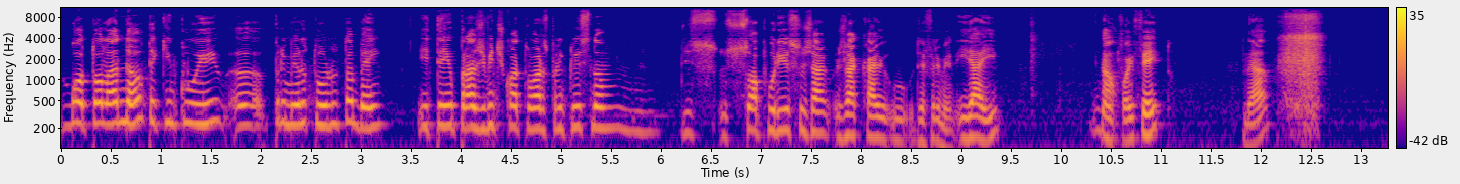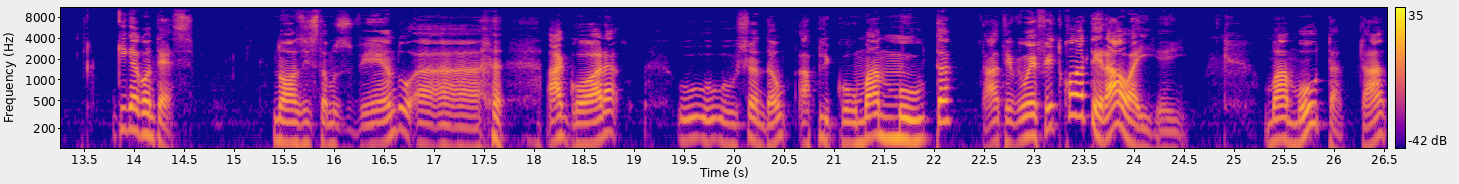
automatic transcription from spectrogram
botou lá, não, tem que incluir uh, primeiro turno também e tem o prazo de 24 horas para incluir, senão só por isso já, já cai o deferimento. E aí, não foi feito. Né? O que, que acontece? Nós estamos vendo a, a agora o, o Xandão aplicou uma multa, tá? Teve um efeito colateral aí, aí. Uma multa, tá?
